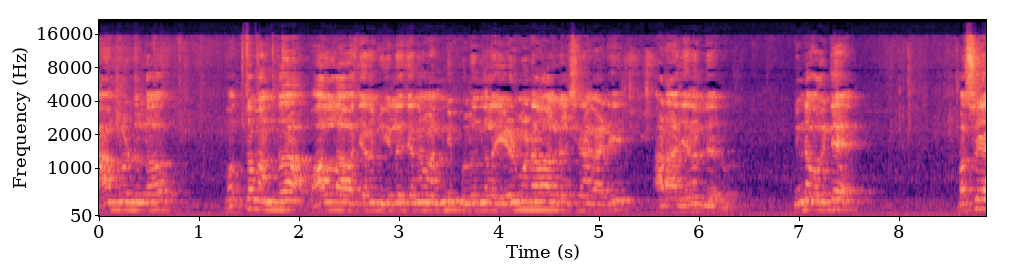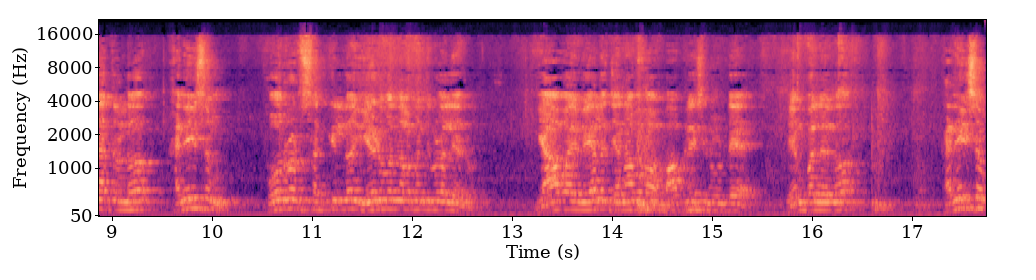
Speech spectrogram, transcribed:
కాంపౌండ్లో మొత్తం అంతా వాళ్ళ జనం వీళ్ళ జనం అన్ని పులిందల ఏడు మండలాలు కలిసినా కానీ ఆడ ఆ జనం లేరు. నిన్న ఒకటే బస్సు యాత్రలో కనీసం ఫోర్ రోడ్ సర్కిల్లో ఏడు వందల మంది కూడా లేరు. యాభై వేల జనాభా పాపులేషన్ ఉంటే వేంపల్లెలో కనీసం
